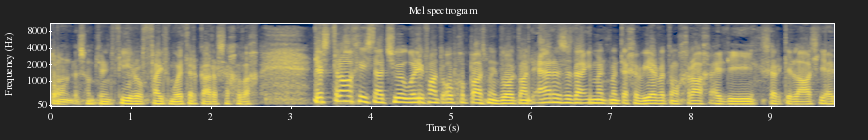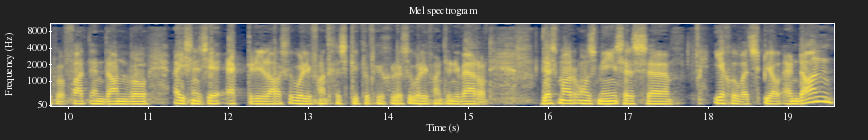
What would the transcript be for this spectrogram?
ton. Dis omtrent 4 of 5 motorkarre se gewig. Dis tragies dat so 'n olifant opgepas moet word want eers is daar iemand met 'n geweer wat hom graag uit die sirkulasie uit wil vat en dan wil en sê ek het die laaste olifant geskiet of die grootste olifant in die wêreld. Dis maar ons mense se uh, ego wat speel. En dan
